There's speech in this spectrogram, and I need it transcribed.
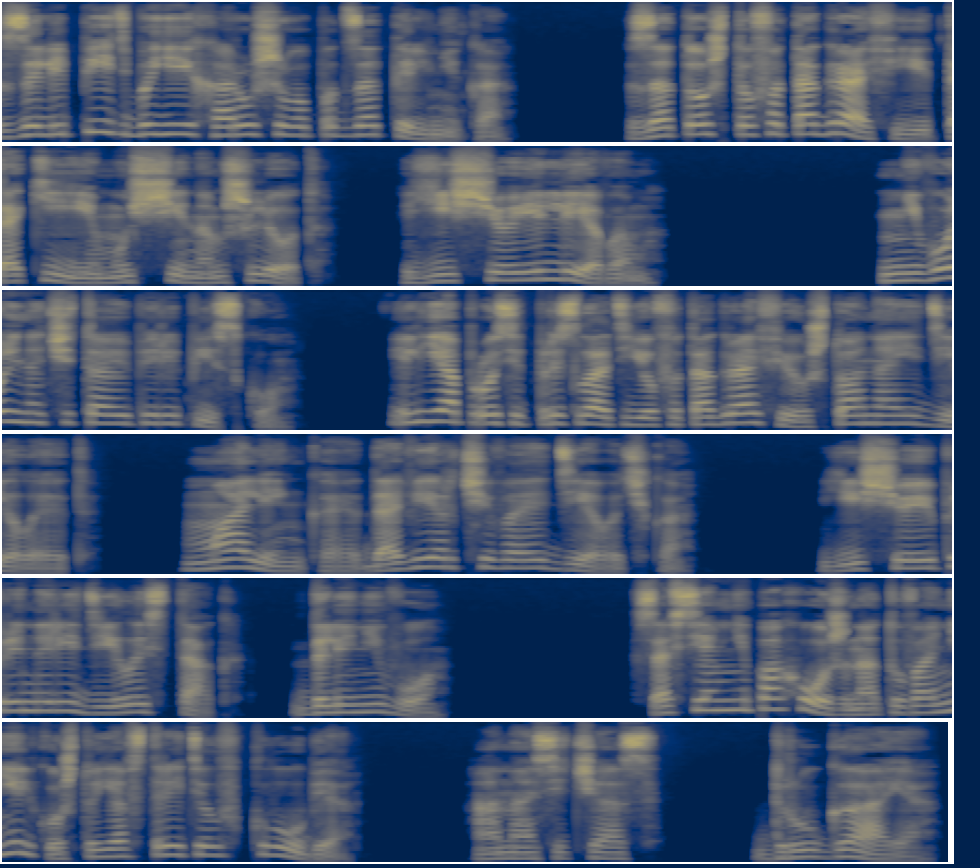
Залепить бы ей хорошего подзатыльника. За то, что фотографии такие мужчинам шлет, еще и левым. Невольно читаю переписку. Илья просит прислать ее фотографию, что она и делает. Маленькая, доверчивая девочка. Еще и принарядилась так, для него. Совсем не похожа на ту ванильку, что я встретил в клубе. Она сейчас другая,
